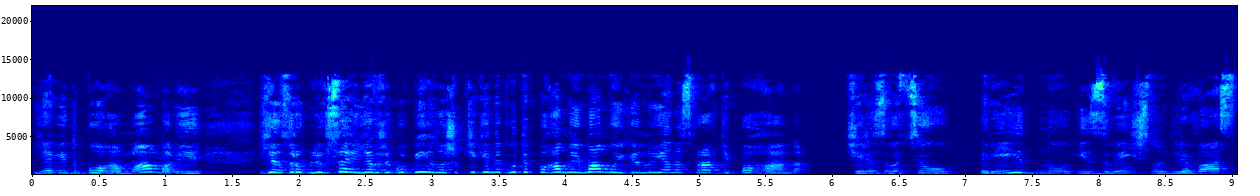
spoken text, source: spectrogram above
я від Бога мама, і я зроблю все, я вже побігла, щоб тільки не бути поганою мамою, ну я насправді погана. Через оцю рідну і звичну для вас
